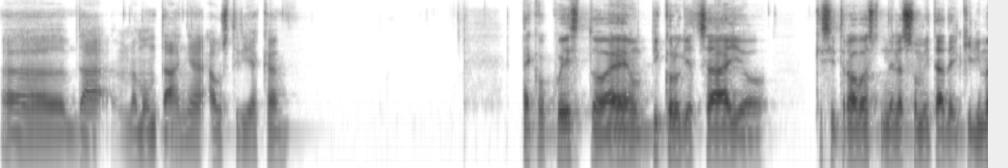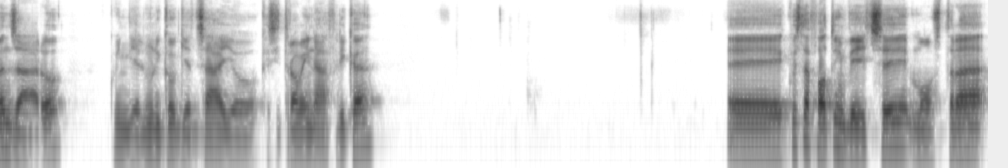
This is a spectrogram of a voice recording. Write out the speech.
eh, da una montagna austriaca. Ecco, questo è un piccolo ghiacciaio che si trova nella sommità del Kilimangiaro, quindi è l'unico ghiacciaio che si trova in Africa Eh, questa foto invece mostra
